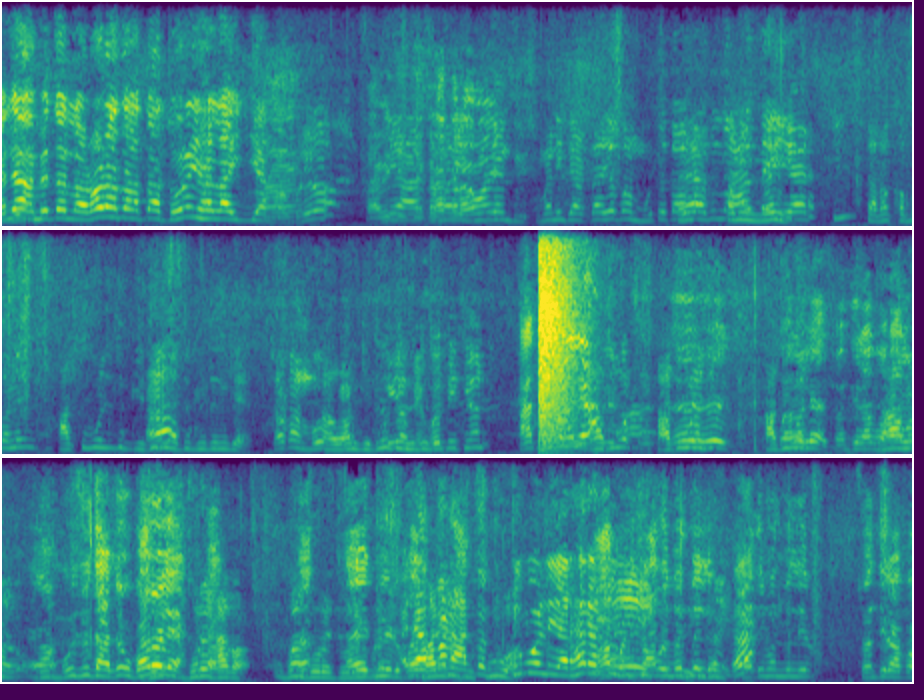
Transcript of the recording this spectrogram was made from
એટલે અમે તો લડોડા હતા થોડી હલાઈ ગયા? આવી રીતે ઝઘડા તમારી કરાવો એકબીજાની દુશ્મની કરતા છો, પણ હું તો બાજુમાં પણ આવ્યો નહીં. યાર. તને ખબર નહીં સાચું બોલી તું કીધું નતું કીધું કે તો કોણ, હું- આવવાનું કીધું હું ભેગો થઈ થયો ને? હાથ ઉપાડ્યા? સાચું બોલ સાચું એ, સાચું ઊભા બોલ રહો લે, શાંતિ રાખો. હા, આ, બોલ. હું શું થાશે? ઊભા રહો લે. જોડે હાગો ઊભા જોડે જોડે એક મિનિટ ઊભા પણ આ તો જૂઠું બોલી યાર હારા હા, પણ બોલી. શાંતિ બંધ નહીં. લ્યો, શાંતિ બંધ લ્યો. શાંતિ રાખો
